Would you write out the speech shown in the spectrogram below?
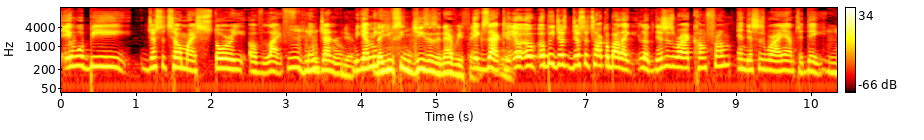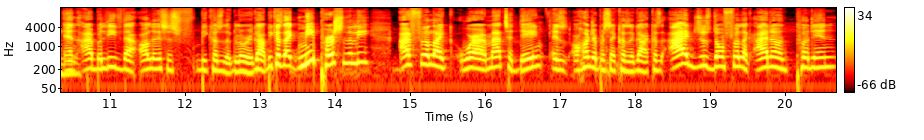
it would be just to tell my story of life in Mhm. general. Yeah. You get me? That you've seen Jesus in everything. Exactly. Yeah. It'll, it'll be just just to talk about like, look, this is where I come from, and this is where I am today, Mhm. and I believe that all of this is f- because of the glory of God. Because like me personally, I feel like where I'm at today is 100 percent because of God. Because I just don't feel like I don't put in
